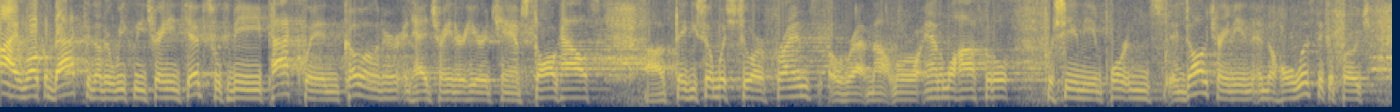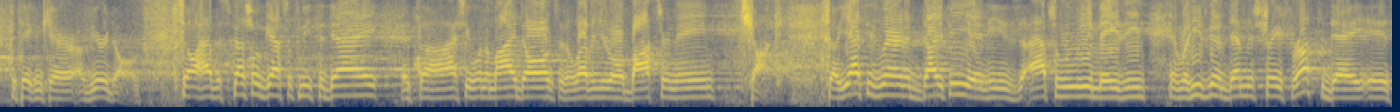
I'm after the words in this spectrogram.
Hi, and welcome back to another weekly training tips with me, Pat Quinn, co-owner and head trainer here at Champs Doghouse. Uh, thank you so much to our friends over at Mount Laurel Animal Hospital for seeing the importance in dog training and the holistic approach to taking care of your dog. So I have a special guest with me today. It's uh, actually one of my dogs, an 11-year-old boxer named Chuck. So yes, he's wearing a diaper and he's absolutely amazing. And what he's going to demonstrate for us today is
